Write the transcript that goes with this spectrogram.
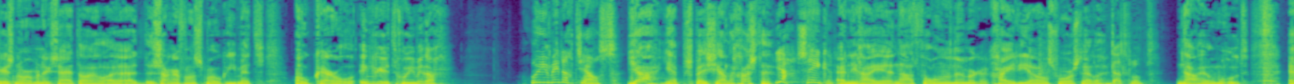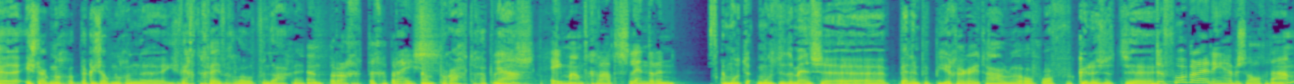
Chris Norman, ik zei het al, eh, de zanger van Smokey met O'Carroll. Ingrid, goedemiddag. Goedemiddag, Charles. Ja, je hebt speciale gasten. Ja, zeker. En die ga je na het volgende nummer ga je die aan ons voorstellen. Dat klopt. Nou, helemaal goed. Eh, is er, ook nog, er is ook nog een, eh, iets weg te geven, geloof ik, vandaag. Hè? Een prachtige prijs. Een prachtige prijs. Ja, één maand gratis slenderen. Moeten, moeten de mensen eh, eh, pen en papier gereed houden? Of, of kunnen ze het... eh, De voorbereiding hebben ze al gedaan.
